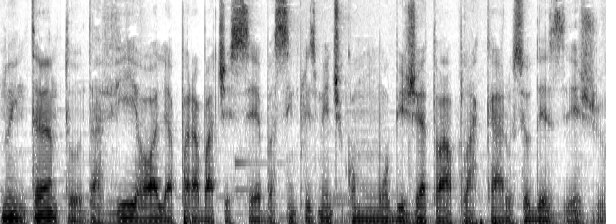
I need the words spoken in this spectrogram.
No entanto, Davi olha para Batseba simplesmente como um objeto a aplacar o seu desejo,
